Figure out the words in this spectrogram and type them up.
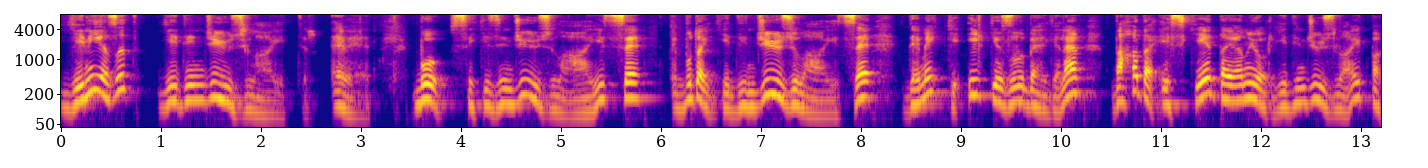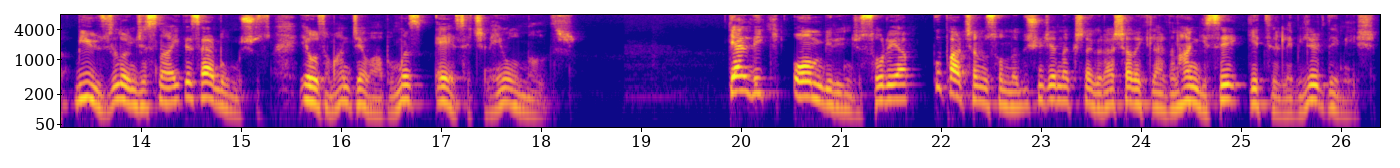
yeni yazıt 7. yüzyıla aittir. Evet bu 8. yüzyıla aitse e bu da 7. yüzyıla aitse demek ki ilk yazılı belgeler daha da eskiye dayanıyor. 7. yüzyıla ait bak bir yüzyıl öncesine ait eser bulmuşuz. E o zaman cevabımız E seçeneği olmalıdır. Geldik 11. soruya. Bu parçanın sonunda düşüncenin akışına göre aşağıdakilerden hangisi getirilebilir demiş.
